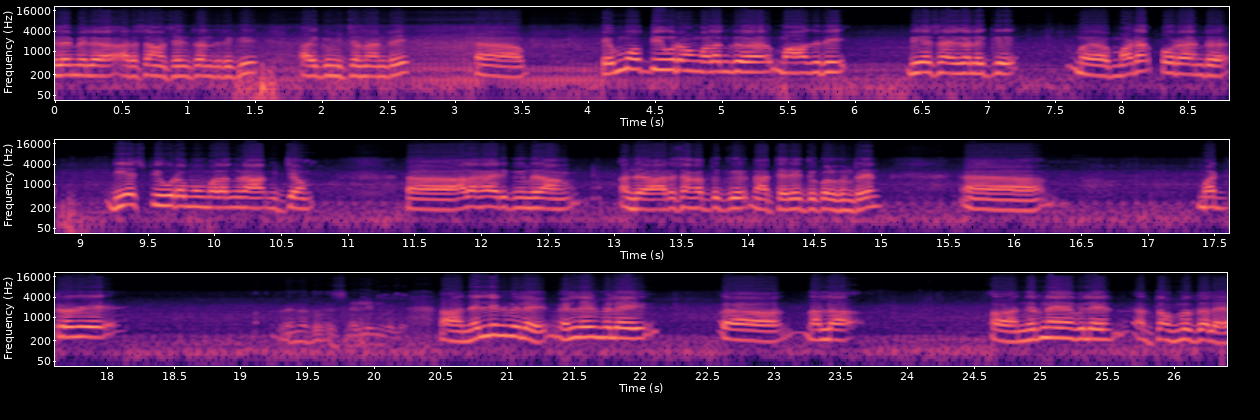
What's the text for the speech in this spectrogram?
நிலைமையில் அரசாங்கம் செஞ்சு தந்திருக்கு. அதுக்கு மிச்சம் நன்றி. எம்ஓபி உரம் வழங்குற மாதிரி விவசாயிகளுக்கு ம- மட போகிற என்ற டிஎஸ்பி உரமும் வழங்கினா மிச்சம் அழகாக இருக்குன்னு நான் அந்த அரசாங்கத்துக்கு நான் தெரிவித்துக் கொள்கின்றேன். மற்றது நெல்லின் விலை. நெல்லின் விலை. நல்ல நிர்ணய விலை தந்ததால்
